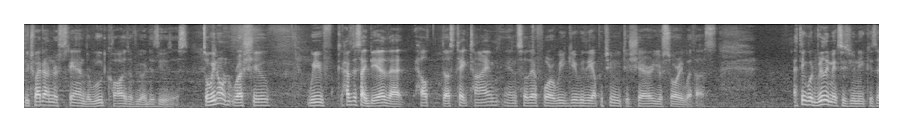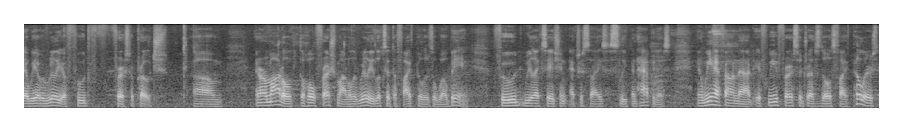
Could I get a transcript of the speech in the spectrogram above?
We try to understand the root cause of your diseases. So we don't rush you. We have this idea that health does take time, and so therefore we give you the opportunity to share your story with us. I think what really makes us unique is that we have a really a food-first approach. Um, in our model, the whole fresh model, it really looks at the five pillars of well-being. Food, relaxation, exercise, sleep, and happiness. And we have found out if we first address those five pillars,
